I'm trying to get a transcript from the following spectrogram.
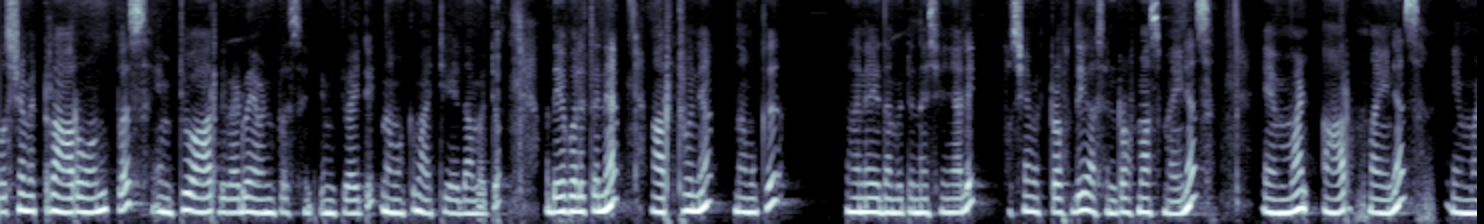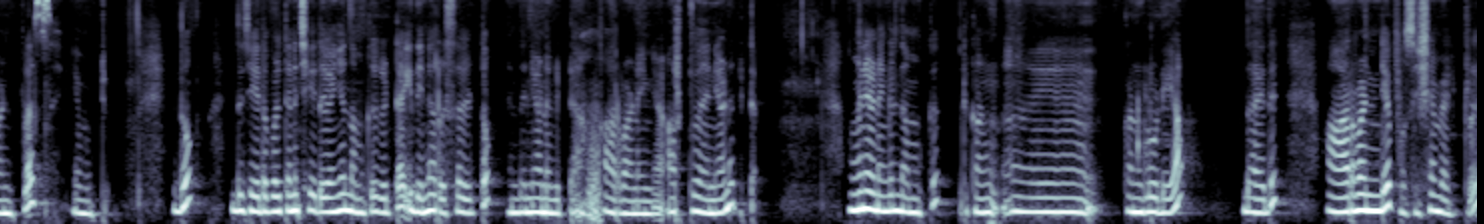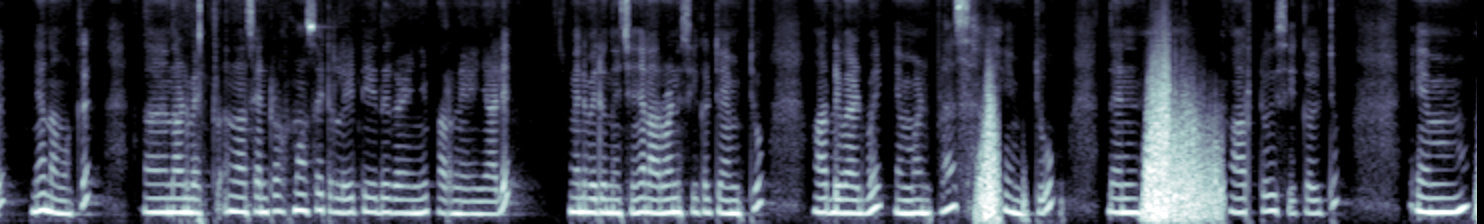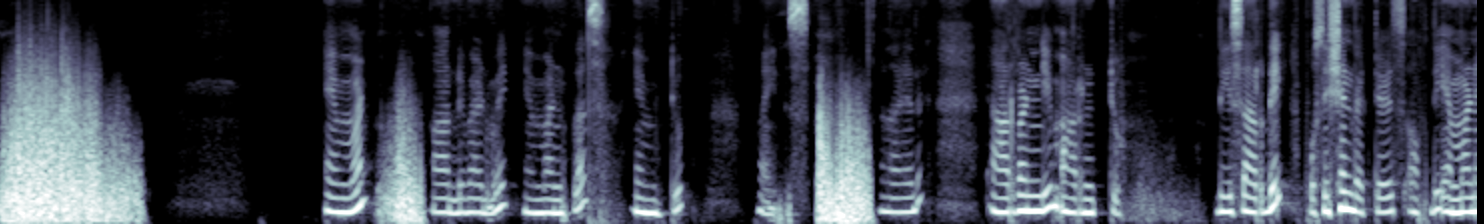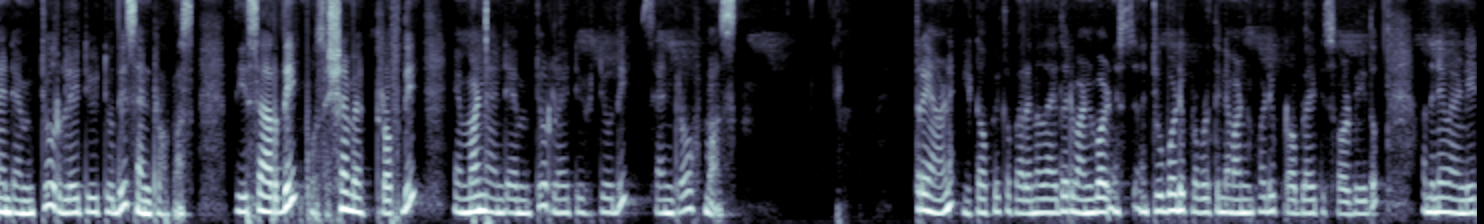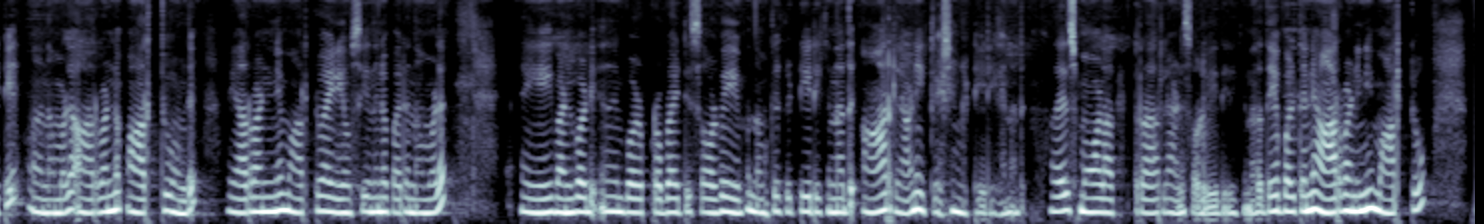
question vector R one plus M two R divide by one plus M two ആയിട്ട് നമുക്ക് മാറ്റി എഴുതാൻ പറ്റും. അതേപോലെ തന്നെ ആർ ടുവിന് നമുക്ക് അങ്ങനെ എഴുതാൻ പറ്റുമെന്ന് വെച്ച് കഴിഞ്ഞാൽ question vector of the centre of mass minus M one R minus M one plus M two ഇതും ഇത് ചെയ്ത പോലെ തന്നെ ചെയ്ത് കഴിഞ്ഞാൽ നമുക്ക് കിട്ടുക. ഇതിന്റെ റിസൾട്ടും എന്ത് തന്നെയാണ് കിട്ടുക? ആർ വൺ തന്നെയാണ് ആർ ടു തന്നെയാണ് കിട്ടുക. അങ്ങനെയാണെങ്കിൽ നമുക്ക് ഒരു കൺ കൺക്ലൂഡ് ചെയ്യാം. അതായത് ആർ വണ്ണിന്റെ പൊസിഷൻ വെക്ടറിനെ നമുക്ക് എന്താണ് വെക്ടർ സെന്റർ ഓഫ് മാസായിട്ട് റിലേറ്റ് ചെയ്ത് കഴിഞ്ഞ് പറഞ്ഞു കഴിഞ്ഞാൽ അങ്ങനെ വരുമെന്ന് വെച്ച് കഴിഞ്ഞാൽ R one is equal to M two R divide by M one plus M two then R two is equal to M M one R divide by M one plus M two minus അതായത് R വണ്ണിന്റെയും R two These are the position vectors of the M1 and M2 relative to the center of mass. These are the position vector of the M1 and M2 relative to the center of ഇത്രയാണ് ഈ topic പറയുന്നത്. അതായത് ഒരു one body two body പ്രോബ്ലത്തിന്റെ one body പ്രോബ്ലമായിട്ട് solve ചെയ്തു. അതിന് വേണ്ടിയിട്ട് നമ്മൾ ആർ വണ്ണും ആർ ടു ഉണ്ട്. ആർ വണ്ണിനും ആർ ടു ആയി യൂസ് ചെയ്യുന്നതിന് പകരം നമ്മൾ ഈ വൺ ബോഡി പ്രോബ്ലമായിട്ട് സോൾവ് ചെയ്യുമ്പോൾ നമുക്ക് കിട്ടിയിരിക്കുന്നത് ആറിലാണ് ഇക്വേഷൻ കിട്ടിയിരിക്കുന്നത്. അതായത് സ്മോൾ ആർ വെക്ടർ ആറിലാണ് സോൾവ് ചെയ്തിരിക്കുന്നത്. അതേപോലെ തന്നെ ആർ വണ്ണിനെയും ആർ ടു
